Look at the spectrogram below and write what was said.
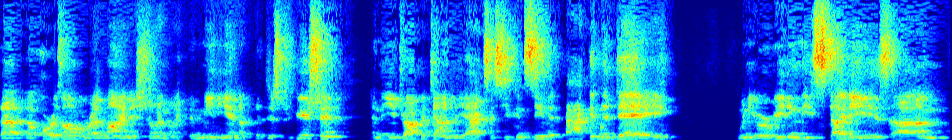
the, the horizontal red line is showing like the median of the distribution, and then you drop it down to the axis, you can see that back in the day, when you were reading these studies, um,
